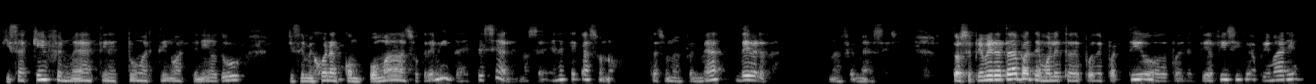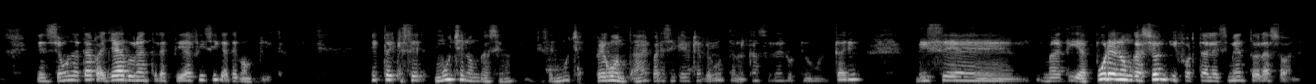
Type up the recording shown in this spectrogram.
quizás qué enfermedades tienes tú, Martín, o has tenido tú, que se mejoran con pomadas o cremitas especiales. No sé, en este caso no. Esta es una enfermedad de verdad, una enfermedad seria. Entonces, primera etapa, te molesta después del partido o después de la actividad física primaria. En segunda etapa, ya durante la actividad física, te complica. Esto hay que hacer mucha elongación, hay que hacer mucha pregunta. parece que hay otra pregunta en el caso del último comentario. Dice Matías, pura elongación y fortalecimiento de la zona.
